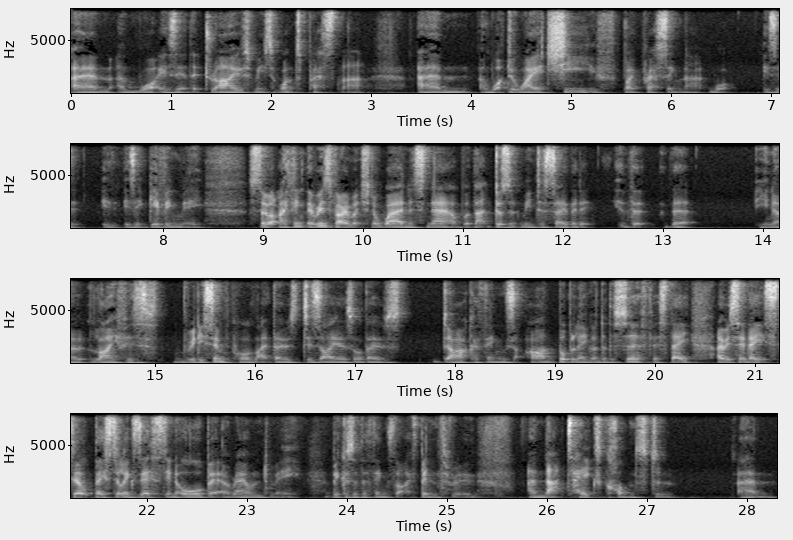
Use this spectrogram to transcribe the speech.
um, and what is it that drives me to want to press that, um, and what do I achieve by pressing that? What is it is, it giving me? So I think there is very much an awareness now, but that doesn't mean to say that it that that you know life is really simple. Like those desires or those darker things aren't bubbling under the surface. They I would say they still they still exist in orbit around me because of the things that I've been through, and that takes constant. Um,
